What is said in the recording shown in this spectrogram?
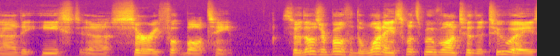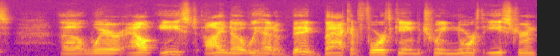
uh, the East uh, Surry football team. So those are both of the 1As. So let's move on to the 2As, uh, where out east, I know we had a big back and forth game between Northeastern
